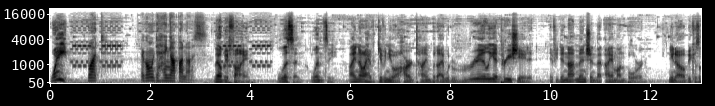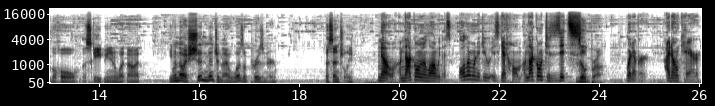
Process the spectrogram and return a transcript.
Wait! What? They're going to hang up on us. They'll be fine. Listen, Lindsay, I know I have given you a hard time, but I would really appreciate it if you did not mention that I am on board. You know, because of the whole escaping and whatnot. Even though I should mention that I was a prisoner. Essentially. No, I'm not going along with this. All I want to do is get home. I'm not going to Zitz. Zilbra. Whatever. I don't care.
